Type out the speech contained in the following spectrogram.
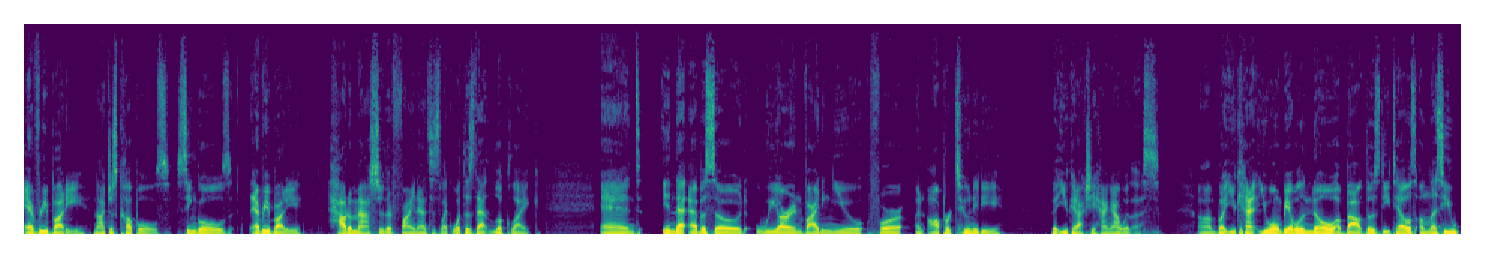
everybody, not just couples, singles, everybody, how to master their finances. Like, what does that look like? And in that episode, we are inviting you for an opportunity that you could actually hang out with us. Um, but you can't, you won't be able to know about those details unless you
